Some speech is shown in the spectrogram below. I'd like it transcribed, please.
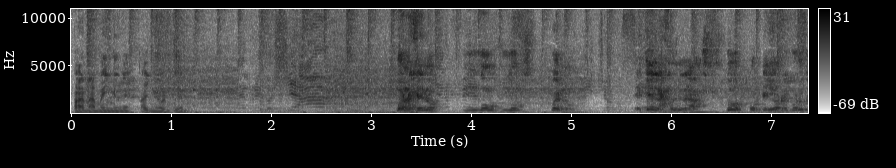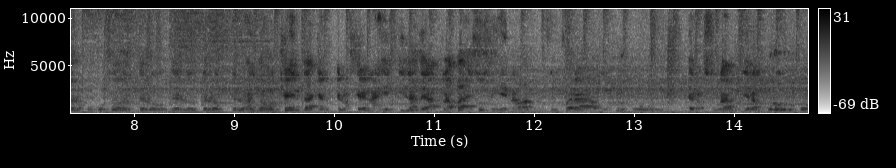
panameño en español, Jen? Bueno, es que no, no, no- bueno, es que las, las dos, porque yo recuerdo que los concursos de, los- de los, de los- de los años 80, que, que lo hacían en las islas de Atlapa, eso se llenaba como si fuera un grupo internacional, y eran puros grupos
